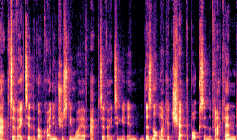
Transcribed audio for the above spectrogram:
activate it. They've got quite an interesting way of activating it. In there's not like a checkbox in the back end.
